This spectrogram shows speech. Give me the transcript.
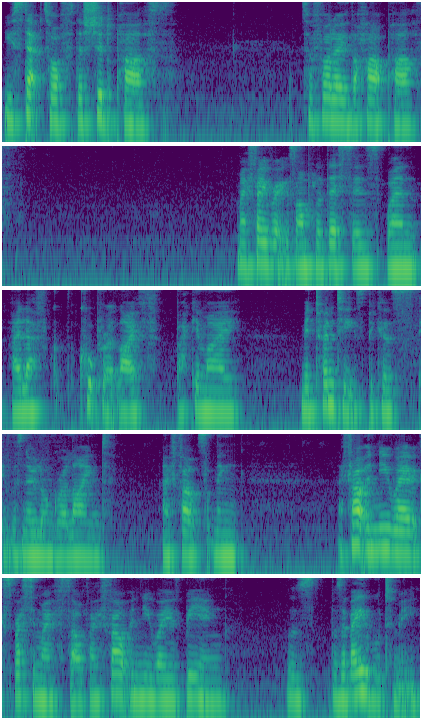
you stepped off the should path to follow the heart path. My favourite example of this is when I left corporate life back in my mid 20s because it was no longer aligned. I felt something, I felt a new way of expressing myself, I felt a new way of being was, was available to me.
